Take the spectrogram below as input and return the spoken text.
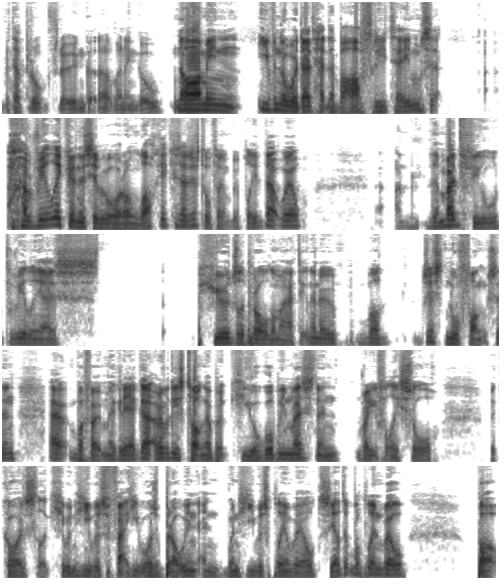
would have broke through and got that winning goal. No, I mean even though we did hit the bar three times, I really couldn't say we were unlucky because I just don't think we played that well the midfield really is hugely problematic now. We're just no functioning uh, without McGregor. Everybody's talking about Kyogo being missing, and rightfully so, because like when he was fit, he was brilliant, and when he was playing well, Celtic were playing well. But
